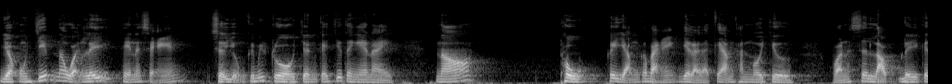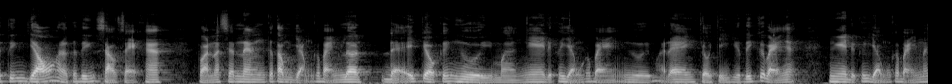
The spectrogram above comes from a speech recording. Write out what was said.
do con chip nó quản lý thì nó sẽ sử dụng cái micro trên cái chiếc tai nghe này. Nó thu cái giọng các bạn với lại là cái âm thanh môi trường và nó sẽ lọc đi cái tiếng gió hay là cái tiếng xào xạc ha và nó sẽ nâng cái tông giọng các bạn lên để cho cái người mà nghe được cái giọng các bạn người mà đang trò chuyện trực tiếp các bạn á nghe được cái giọng các bạn nó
